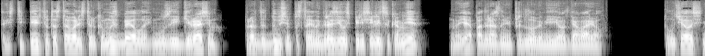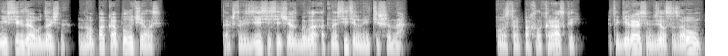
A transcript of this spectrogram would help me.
То есть теперь тут оставались только мы с Беллой, Музой и Герасим. Правда, Дуся постоянно грозилась переселиться ко мне, но я под разными предлогами ее отговаривал. Получалось не всегда удачно, но пока получалось. Так что здесь и сейчас была относительная тишина. Остро пахло краской, это Герасим взялся за ум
